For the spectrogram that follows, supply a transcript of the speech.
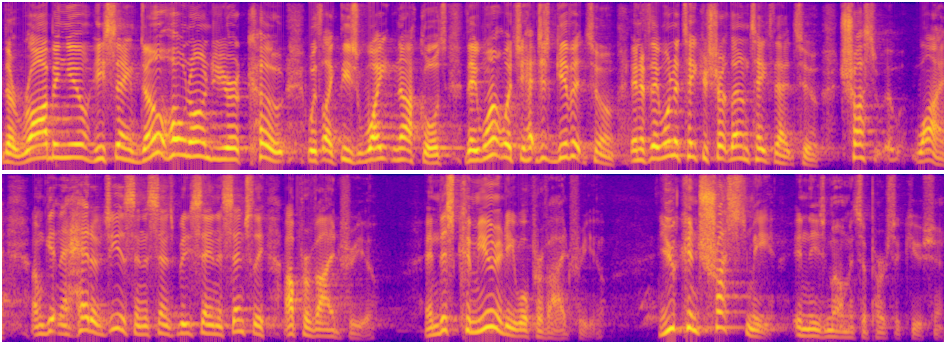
they're robbing you, he's saying, don't hold on to your coat with like these white knuckles. They want what you have, just give it to them. And if they want to take your shirt, let them take that too. Trust, why? I'm getting ahead of Jesus in a sense, but he's saying essentially, I'll provide for you. And this community will provide for you. You can trust me in these moments of persecution,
